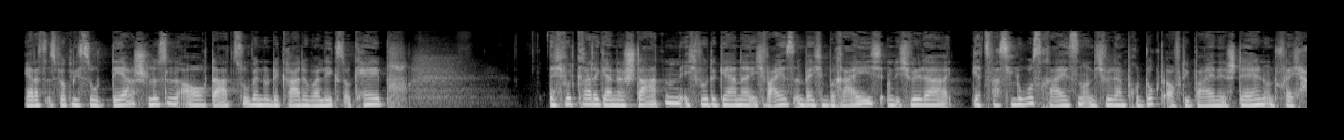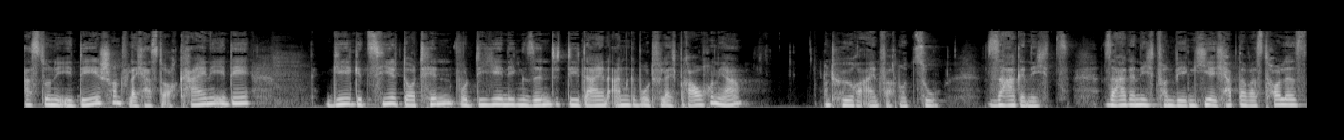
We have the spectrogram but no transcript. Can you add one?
Ja, das ist wirklich so der Schlüssel auch dazu, wenn du dir gerade überlegst, okay, pff, ich würde gerade gerne starten, ich würde gerne, ich weiß in welchem Bereich und ich will da jetzt was losreißen und ich will da ein Produkt auf die Beine stellen und vielleicht hast du eine Idee schon, vielleicht hast du auch keine Idee. Geh gezielt dorthin, wo diejenigen sind, die dein Angebot vielleicht brauchen, ja, und höre einfach nur zu. Sage nichts. Sage nicht von wegen hier, ich habe da was Tolles.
